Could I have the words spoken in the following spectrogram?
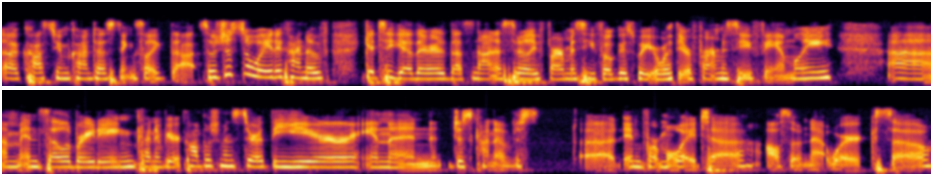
a costume contest, things like that. So it's just a way to kind of get together that's not necessarily pharmacy focused, but you're with your pharmacy family um, and celebrating kind of your accomplishments throughout the year, and then just kind of just an uh, informal way to also network. So uh,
